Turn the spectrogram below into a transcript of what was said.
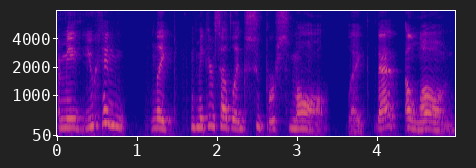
I mean, you can like make yourself like super small. Like that alone,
